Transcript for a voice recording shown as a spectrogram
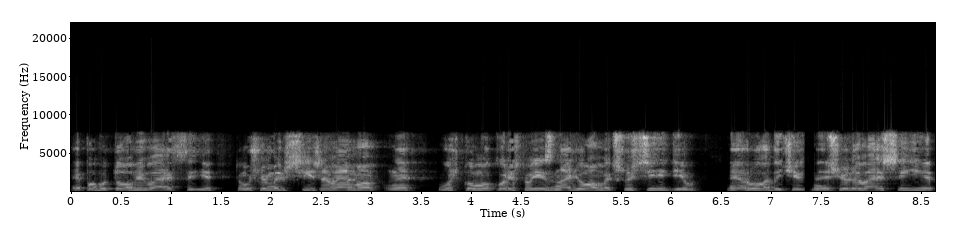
е, побутові версії, тому що ми всі живемо е, в вузькому колі своїх знайомих, сусідів, родичів. Щодо версії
